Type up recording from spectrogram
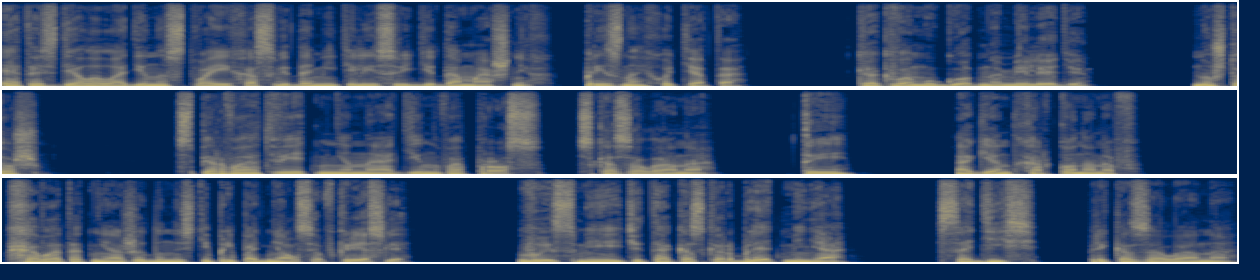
Это сделал один из твоих осведомителей среди домашних. Признай хоть это». «Как вам угодно, миледи», «Ну что ж, сперва ответь мне на один вопрос», — сказала она. «Ты агент Харконанов?» Хават от неожиданности приподнялся в кресле. «Вы смеете так оскорблять меня?» «Садись», — приказала она.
